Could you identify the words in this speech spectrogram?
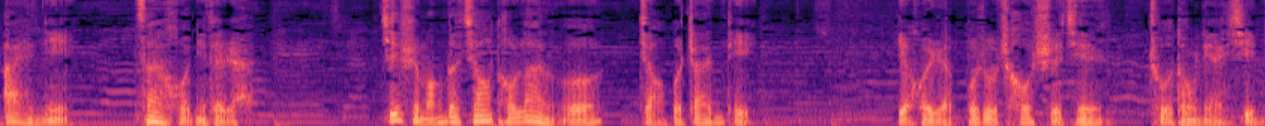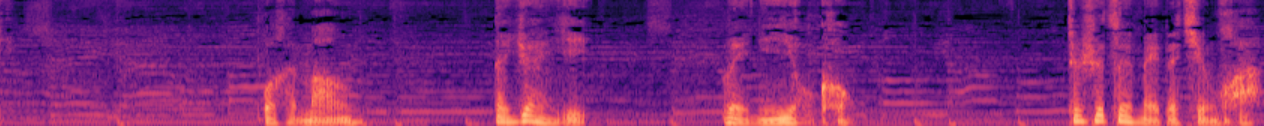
爱你、在乎你的人，即使忙得焦头烂额、脚不沾地，也会忍不住抽时间主动联系你。我很忙。但愿意为你有空，这是最美的情话。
